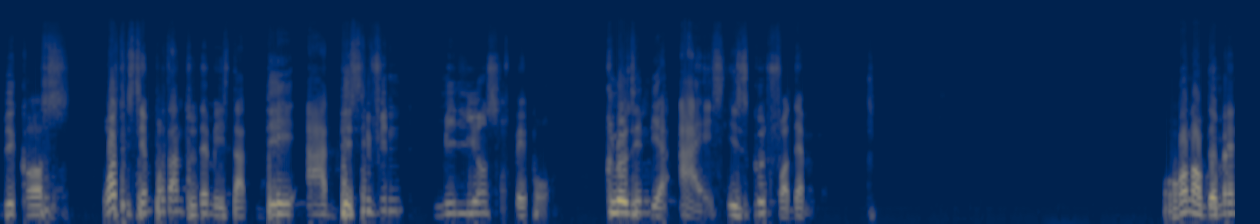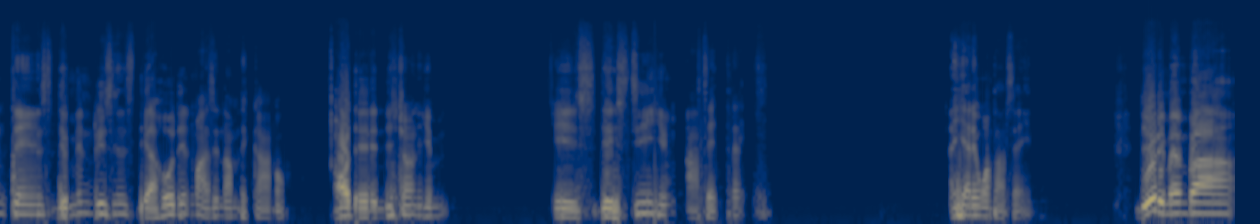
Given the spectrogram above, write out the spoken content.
because what is important to them is that they are deceiving millions of people. Closing their eyes is good for them. One of the main things, the main reasons they are holding Mazi Nnamdi Kanu or they rendition him is they see him as a threat. Are you hearing what I'm saying? Do you remember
